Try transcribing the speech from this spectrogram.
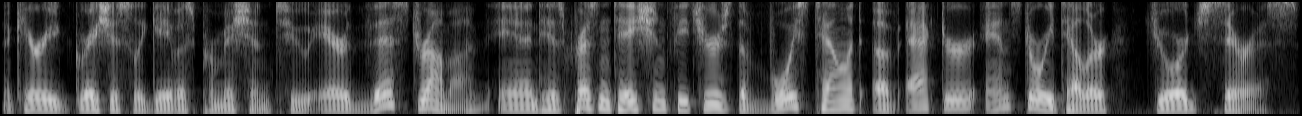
Now, graciously gave us permission to air this drama, and his presentation features the voice talent of actor and storyteller George Sarris.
